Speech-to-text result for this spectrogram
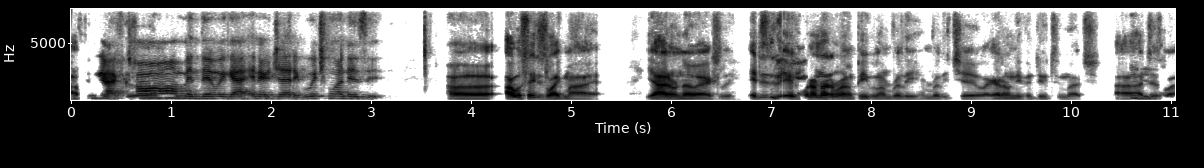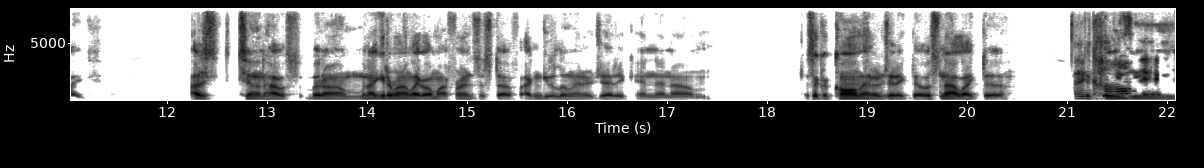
Opposite, we got calm and then we got energetic. Which one is it? Uh, I would say just like my, yeah, I don't know actually. It just it, when I'm not around people, I'm really I'm really chill. Like I don't even do too much. I, mm-hmm. I just like I just chill in the house. But um, when I get around like all my friends and stuff, I can get a little energetic, and then um, it's like a calm energetic though. It's not like the, a the crazy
